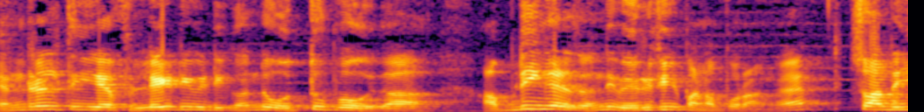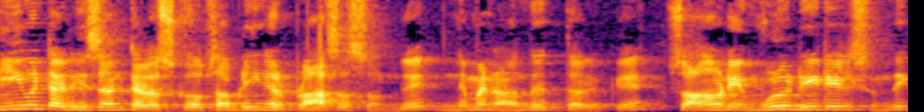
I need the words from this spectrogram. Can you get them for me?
ஜென்ரல் தியரி ஆஃப் ரிலேட்டிவிட்டிக்கு வந்து ஒத்து போகுதா அப்படிங்கிறது வந்து வெரிஃபை பண்ண போகிறாங்க ஸோ அந்த ஈவெண்ட் அடிசன் டெலஸ்கோப்ஸ் அப்படிங்கிற ப்ராசஸ் வந்து இந்தமாதிரி நடந்துட்டு தான் இருக்குது ஸோ அதனுடைய முழு டீட்டெயில்ஸ் வந்து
